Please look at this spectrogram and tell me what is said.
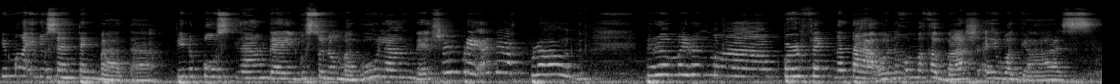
yung mga inosenteng bata, pinopost lang dahil gusto ng magulang, dahil syempre, anak, proud. Pero mayroon mga perfect na tao na kung makabash ay wagas.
